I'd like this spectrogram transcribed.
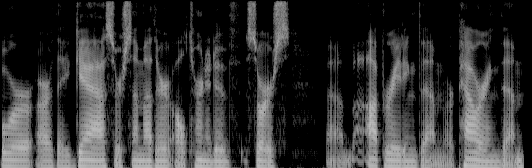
or are they gas or some other alternative source um, operating them or powering them?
